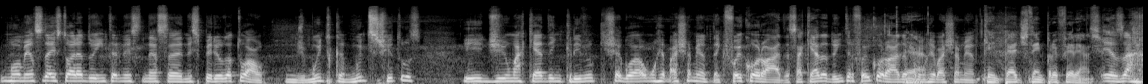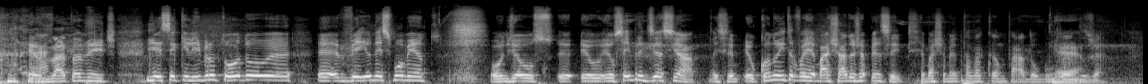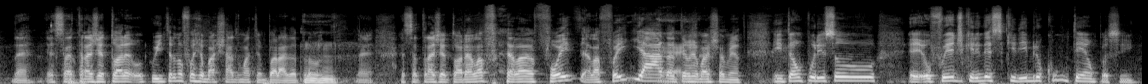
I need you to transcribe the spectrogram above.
momentos da história do Inter nesse, nessa, nesse período atual. De muito, muitos títulos e de uma queda incrível que chegou a um rebaixamento, né? Que foi coroada. Essa queda do Inter foi coroada É. por um rebaixamento. Quem pede tem preferência. Exa exatamente. E esse equilíbrio todo é, veio nesse momento. Onde eu, eu, eu sempre dizia assim, ó. eu, quando o Inter foi rebaixado, eu já pensei, rebaixamento estava cantado há alguns É. anos já. Né? Essa trajetória, o Inter não foi rebaixado uma temporada para outra. Né? Essa trajetória ela, ela, foi, ela foi guiada É, até o rebaixamento. Então por isso eu, eu fui adquirindo esse equilíbrio com o tempo, assim.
